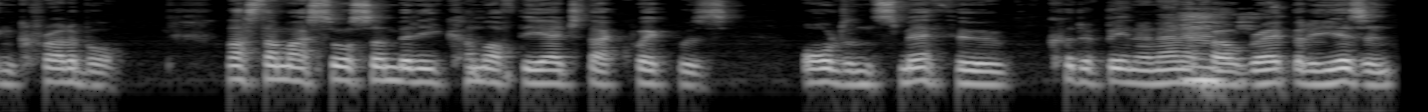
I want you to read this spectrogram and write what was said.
incredible. Last time I saw somebody come off the edge that quick was Aldon Smith, who could have been an NFL mm. great, but he isn't.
